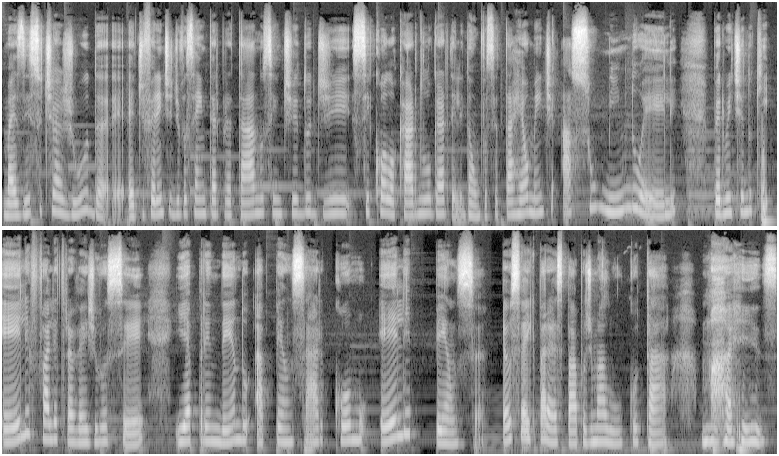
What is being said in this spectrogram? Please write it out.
Mas isso te ajuda, é, é, diferente de você interpretar no sentido de se colocar no lugar dele. Então, você tá realmente assumindo ele, permitindo que ele fale através de você e aprendendo a pensar como ele pensa. Eu sei que parece papo de maluco, tá? Mas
